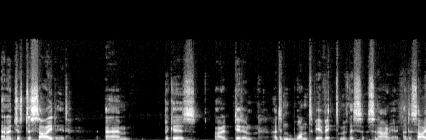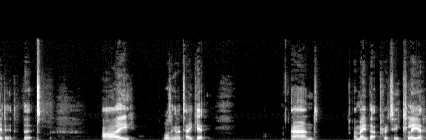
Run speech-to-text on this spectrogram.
And I just decided, um, because I didn't I didn't want to be a victim of this scenario. I decided that I wasn't going to take it. And I made that pretty clear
